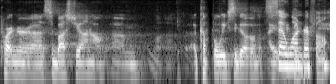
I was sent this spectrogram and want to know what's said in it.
partner uh, Sebastiano um, a couple weeks ago. So I, I wonderful. Think,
